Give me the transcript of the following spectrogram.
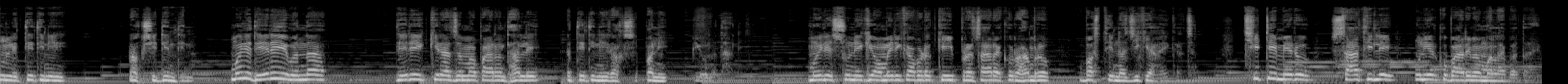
उनले त्यति नै रक्सी दिन्थिन्। मैले धेरैभन्दा धेरै किरा जम्मा पार्न थालेँ र त्यति नै रक्सी पनि पिउन थालेँ। मैले सुने कि अमेरिकाबाट केही प्रचारकहरू हाम्रो बस्ती नजिकै आएका छन्। छिट्टै मेरो साथीले उनीहरूको बारेमा मलाई बतायो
